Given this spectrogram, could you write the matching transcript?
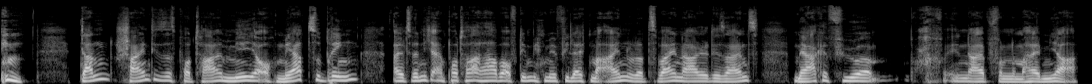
dann scheint dieses Portal mir ja auch mehr zu bringen, als wenn ich ein Portal habe, auf dem ich mir vielleicht mal ein oder zwei Nageldesigns merke für innerhalb von einem halben Jahr.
